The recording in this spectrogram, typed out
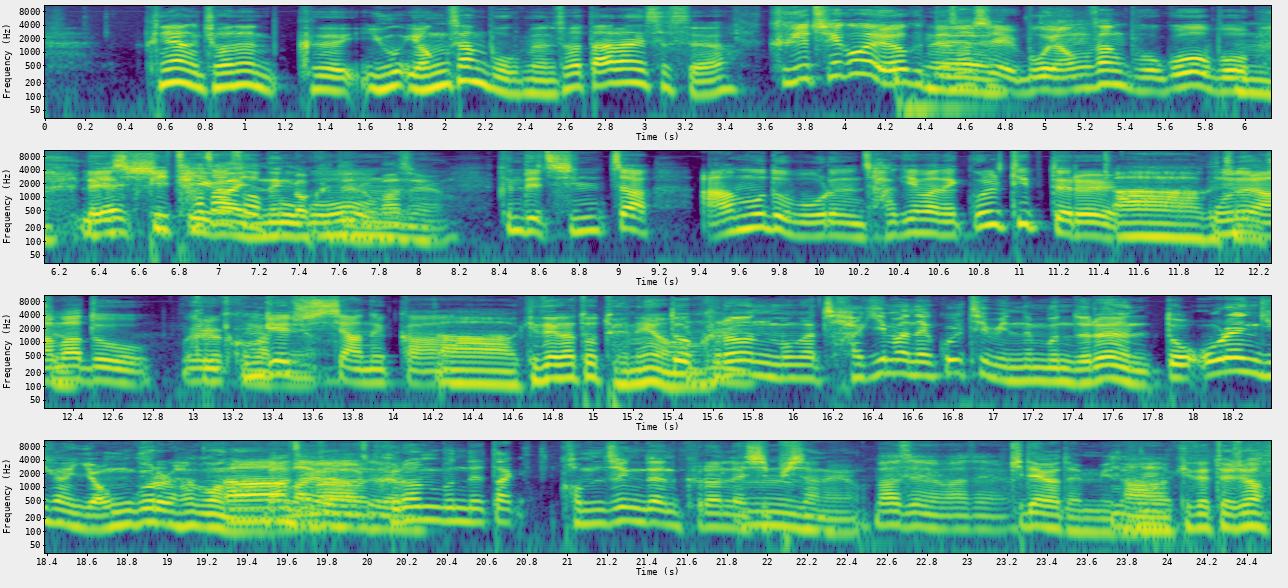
그냥 저는 그 유- 영상 보면서 따라했었어요. 그게 최고예요. 근데 네. 사실 뭐 영상 보고 뭐 음. 레시피 찾아서 있는 거 보고. 그대로 음. 맞아요. 근데 진짜 아무도 모르는 자기만의 꿀팁들을 아, 그쵸, 오늘 그쵸. 아마도 공개해. 주시지 않을까. 아 기대가 또 되네요. 또 그런 뭔가 자기만의 꿀팁 있는 분들은 또 오랜 기간 연구를 하거나 아, 맞아요, 맞아요. 그런 분들 딱 검증된 그런 레시피잖아요. 맞아요, 맞아요. 기대가 됩니다. 아 기대되죠.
